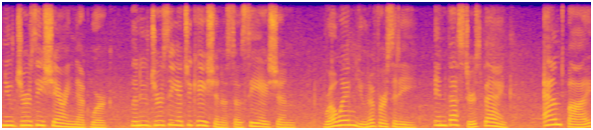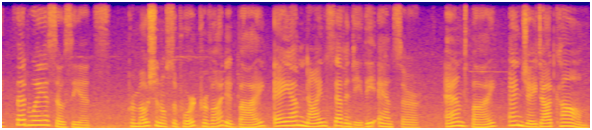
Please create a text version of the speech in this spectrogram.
New Jersey Sharing Network, the New Jersey Education Association, Rowan University, Investors Bank, and by Fedway Associates. Promotional support provided by AM 970 The Answer and by NJ.com.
